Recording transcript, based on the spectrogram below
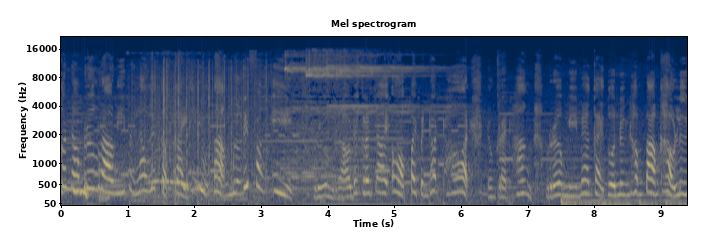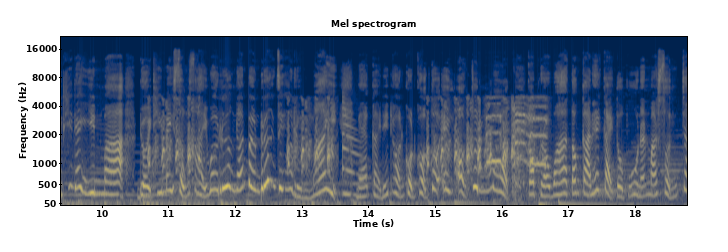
ก็นำเรื่องราวนี้ไปเล่าให้กับไก่ที่อยู่ต่างเมืองได้ฟังอีก เรื่องราวได้กระจายออกไปเป็นทอดๆจนกระทั่งเริ่มมีแม่ไก่ตัวหนึ่งทำตามข่าวลือที่ได้ยินมา โดยที่ไม่สงสัยว่าเรื่องนั้นเป็นเรื่องจริงหรือไม่ แม่ไก่ได้ถอนขนของตัวเองออกจนหมด ก็เพราะว่าต้องการให้ไก่ตัวผู้นั้นมาสนใจ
